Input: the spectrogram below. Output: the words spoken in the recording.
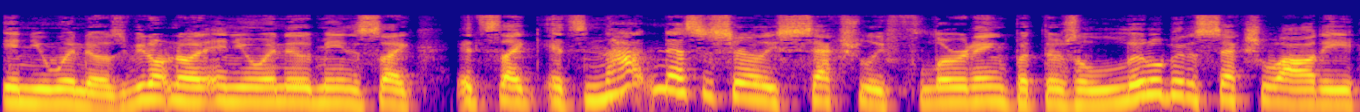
innuendos. If you don't know what innuendo means, it's like, it's like, it's not necessarily sexually flirting, but there's a little bit of sexuality.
